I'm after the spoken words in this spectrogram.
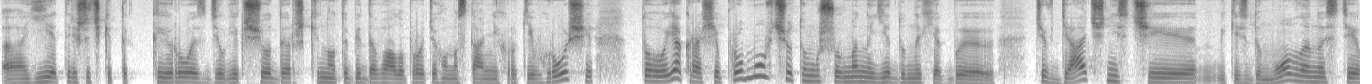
е, є трішечки такий розділ, якщо Держкіно тобі давало протягом останніх років гроші, то я краще промовчу, тому що в мене є до них якби чи вдячність, чи якісь домовленості.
